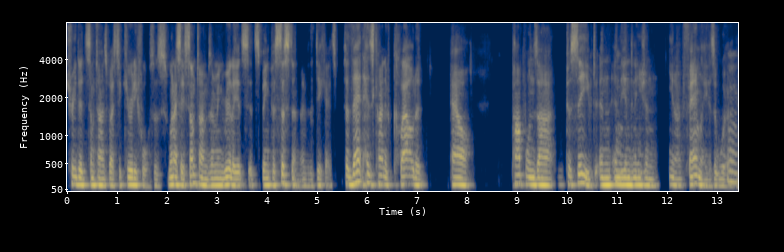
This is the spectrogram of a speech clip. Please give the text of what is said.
treated sometimes by security forces. When I say sometimes, I mean really it's it's been persistent over the decades. So that has kind of clouded how Papuans are perceived in, in the Indonesian, you know, family, as it were. Mm.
